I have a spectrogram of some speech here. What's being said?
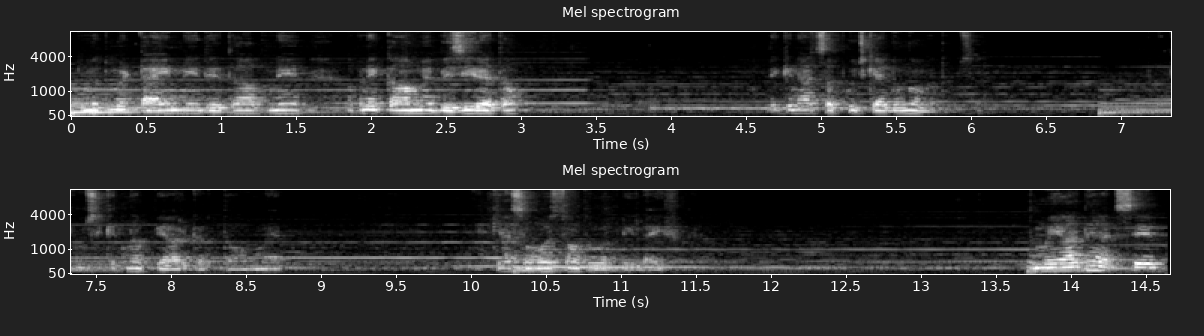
कि मैं तुम्हें टाइम नहीं देता, अपने अपने काम में बिज़ी रहता हूँ। लेकिन आज सब कुछ कह दूँगा मैं तुमसे। तुमसे कितना प्यार करता हूँ मैं। क्या समझता हूँ तुम अपनी लाइफ में? तुम्हें याद है आज से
